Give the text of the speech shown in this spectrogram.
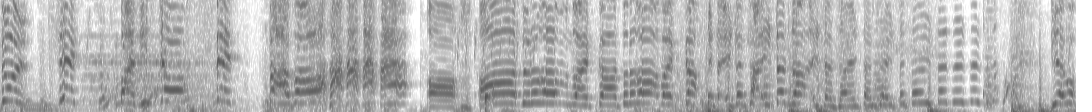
둘 셋 맛있죠 넷 다섯. 아, 아 들어가 말까 들어가 말까 일단 일단 자 일단 자 일단 자 일단 자 일단 자 일단 자 일단 자 피하고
